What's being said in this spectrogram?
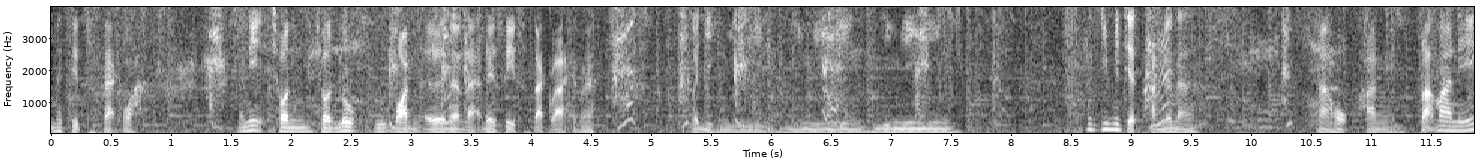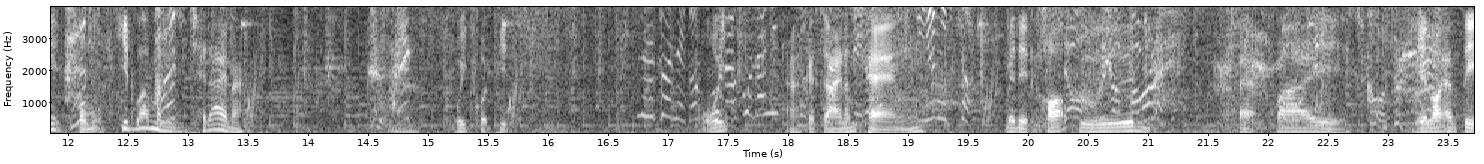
ไม่ติดสแต็กว่ะอันนี้ชนชนลูกลูกบอลเออนั่นแหละได้สี่สแต็กแล้วเห็นไหมก็ยิงยิงยิงยิงยิงยิงยิงยิง เมื่อกี้มีเจ็ดพันด้วยนะ อ่าหกพันประมาณนี้ผมคิดว่ามันใช้ได้นะ อุ้ยกดผิด โอ้ยอะกระจายน้ำแข็งเบเด็ดเคาะพื้น แปะไฟ เอรอยอันติ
